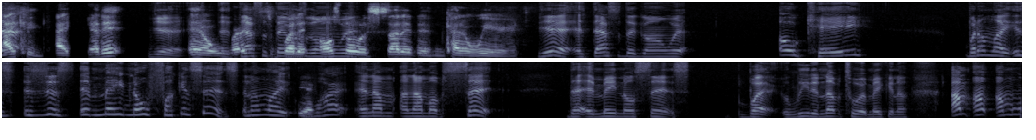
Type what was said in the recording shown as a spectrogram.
I could, I get it, yeah, and if, it if worked. that's what they But it also with, was sudden and kind of weird. yeah, if that's what they're going with, okay. But I'm like, it's it's just it made no fucking sense, and I'm like, Yeah. why? And I'm and I'm upset that it made no sense, but leading up to it making a, I'm I'm I'm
